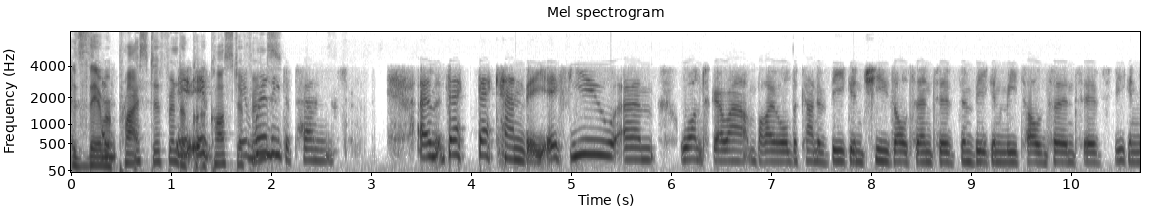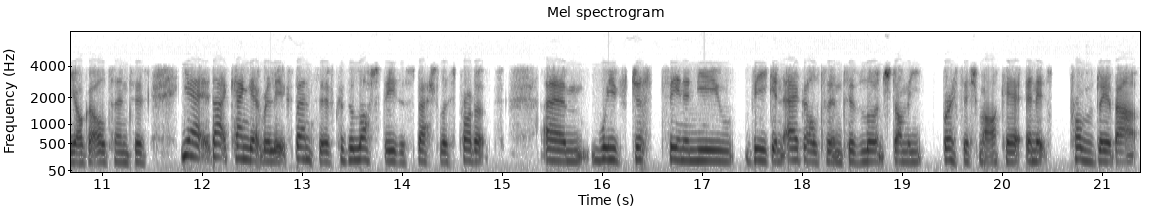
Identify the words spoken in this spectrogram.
is there a price difference, a, a cost difference? It really depends. Um, there, there can be. If you um, want to go out and buy all the kind of vegan cheese alternatives and vegan meat alternatives, vegan yogurt alternatives, yeah, that can get really expensive because a lot of these are specialist products. Um, we've just seen a new vegan egg alternative launched on the British market, and it's probably about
